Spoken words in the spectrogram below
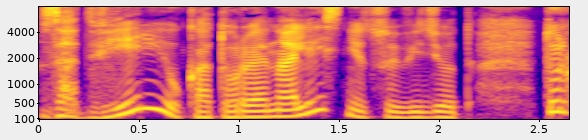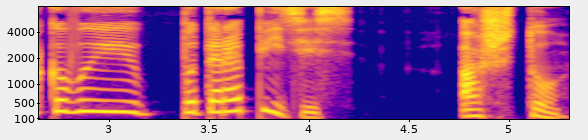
За дверью, которая на лестницу ведет. Только вы поторопитесь. А что?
